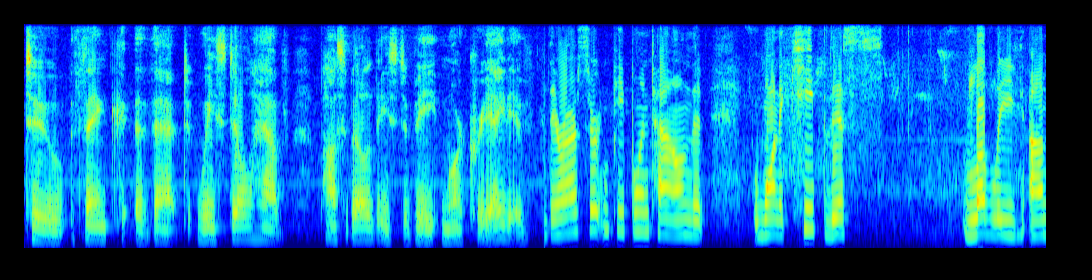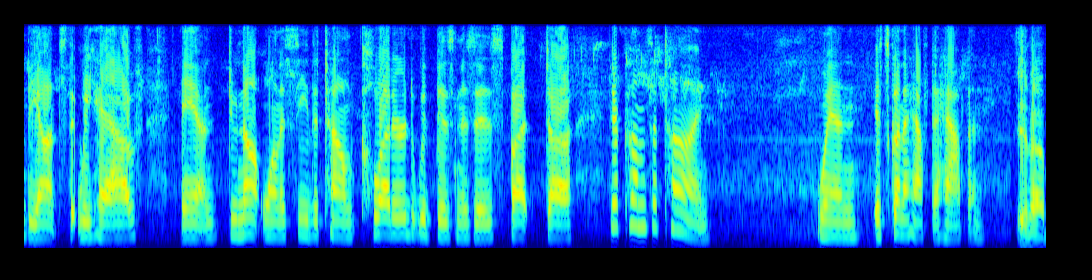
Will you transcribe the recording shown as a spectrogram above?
to think that we still have possibilities to be more creative. There are certain people in town that want to keep this lovely ambiance that we have and do not want to see the town cluttered with businesses, but uh, there comes a time when it's going to have to happen. In a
